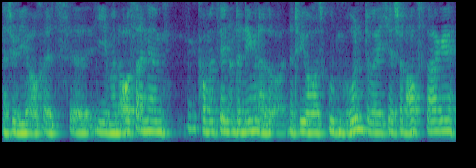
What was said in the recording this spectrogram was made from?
natürlich auch als äh, jemand aus einem kommerziellen Unternehmen, also natürlich auch aus gutem Grund, weil ich ja schon auch sage,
